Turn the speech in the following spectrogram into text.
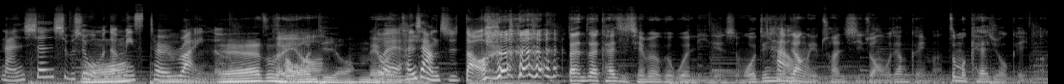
男生是不是我们的 Mr. Right 呢？哎、哦，这是好问题哦。没有，对，很想知道。但在开始前面，我可以问你一件事：我今天让你穿西装，我这样可以吗？这么 casual 可以吗？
